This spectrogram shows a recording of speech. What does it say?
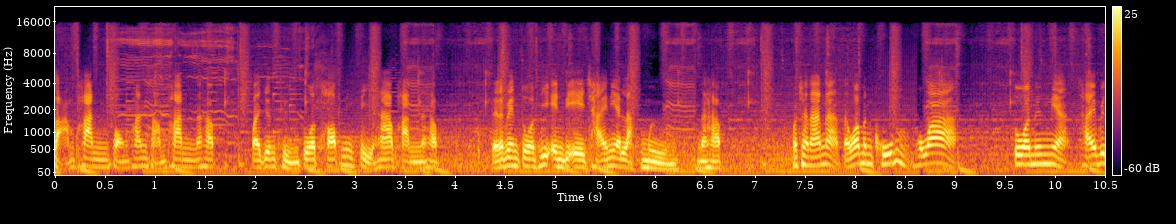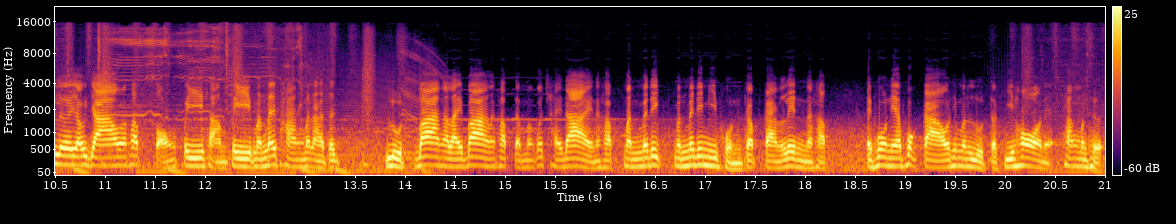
3,000 2,000 3,000นะครับไปจนถึงตัวท็อปนี่4 5,000นะครับ แต่ถ้าเป็นตัวที่ NBA ใช้เนี่ยหลักหมื่นนะครับเพราะฉะนั้นอะแต่ว่ามันคุ้มเพราะว่าตัวหนึ่งเนี่ยใช้ไปเลยยาวๆนะครับ 2 ปี 3 ปีมันไม่พังมันอาจจะ หลุดบ้างอะไรบ้างนะครับ แต่มันก็ใช้ได้นะครับ มันไม่ได้มันไม่ได้มีผลกับการเล่นนะครับไอ้พวกนี้พวกกาวที่มันหลุดจากยี่ห้อเนี่ยช่างมันเถอะ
